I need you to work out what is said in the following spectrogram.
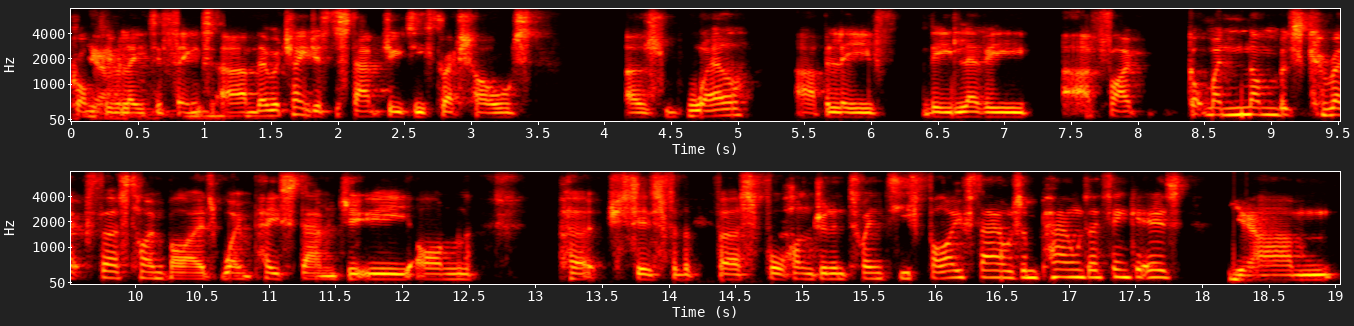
property yeah. related things. Um, there were changes to stamp duty thresholds as well. I believe the levy, uh, I got my numbers correct, first time buyers won't pay stamp duty on purchases for the first four hundred and twenty-five thousand pounds. I think it is. Yeah. Um,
